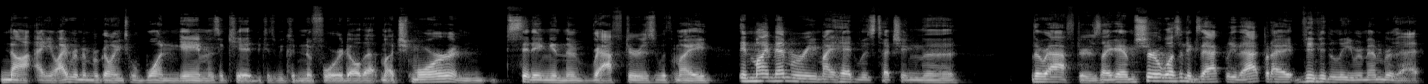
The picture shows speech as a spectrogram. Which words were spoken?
Not, you know, I remember going to one game as a kid because we couldn't afford all that much more and sitting in the rafters with my, in my memory, my head was touching the, the rafters. Like I'm sure it wasn't exactly that, but I vividly remember that.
